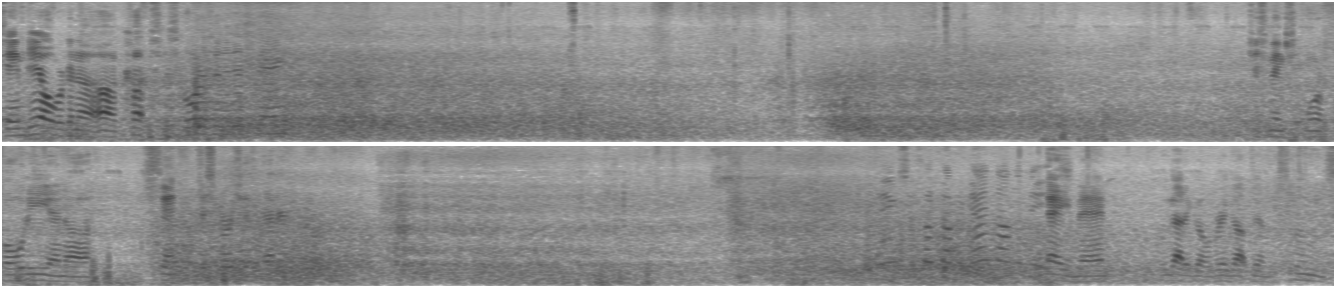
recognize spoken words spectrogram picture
Same deal, we're gonna uh, cut some scores into this thing. Just makes it more foldy and uh, scent disperses better. Thanks, you flipped up again down the beach. Hey man, we gotta go rig up them spoons.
